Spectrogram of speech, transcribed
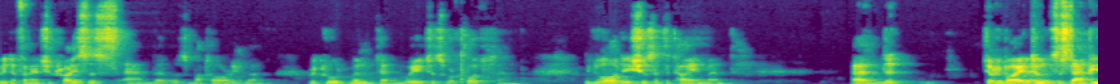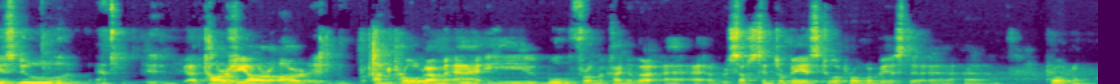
had a financial crisis and there was moratorium and recruitment and wages were cut, and we knew all the issues at the time, and and Gerry Boyle, to, to stamp his new uh, authority or, or uh, on the program, uh, he moved from a kind of a, a, a research centre based to a program based uh, uh, program.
